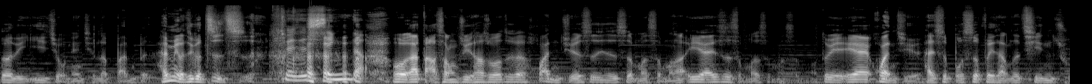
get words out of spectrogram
二零一九年前的版本，还没有这个字词，所以是新的。我给他打上去，他说这个幻觉是什么什么呢？AI 是什么什么什么？对 AI 幻觉还是不是非常的清楚，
